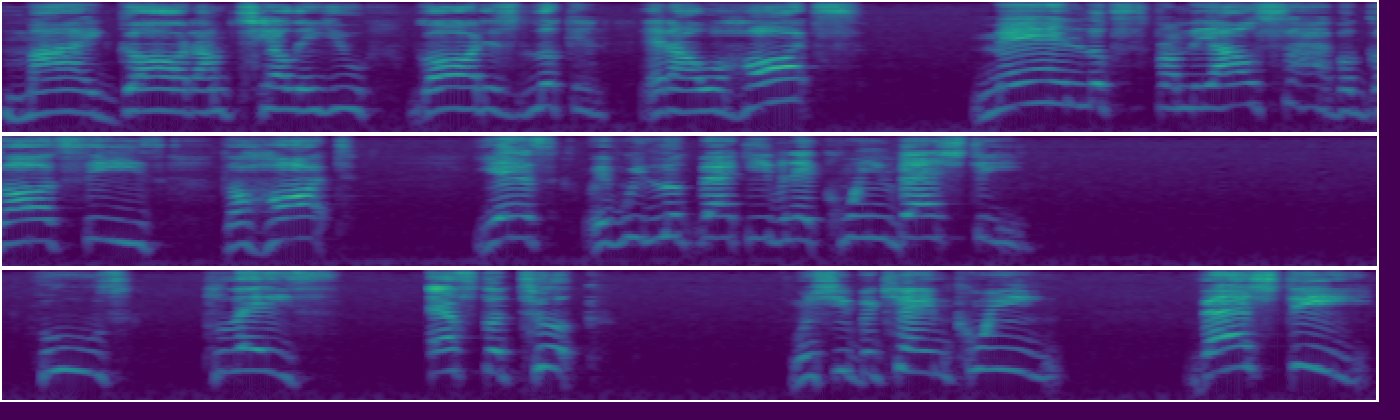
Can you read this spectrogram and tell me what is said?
My God, I'm telling you, God is looking at our hearts. Man looks from the outside, but God sees the heart. Yes, if we look back even at Queen Vashti, whose place Esther took when she became queen. Vashti,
